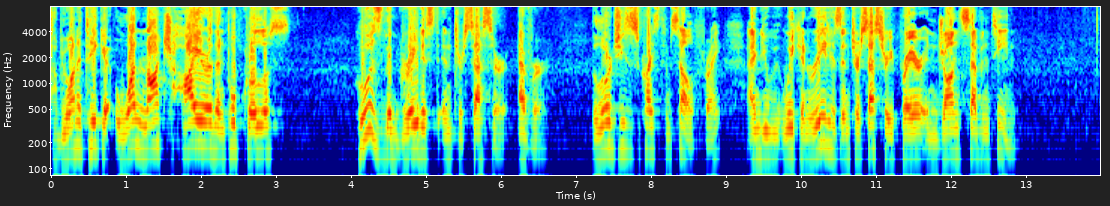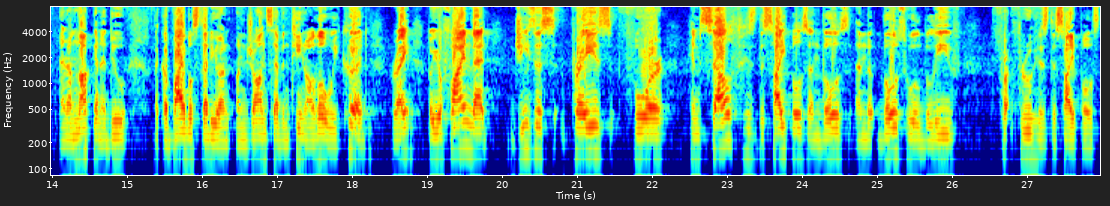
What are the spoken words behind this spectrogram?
Do we want to take it one notch higher than Pope Kyrillos? Who is the greatest intercessor ever? The Lord Jesus Christ himself, right? And you, we can read his intercessory prayer in John 17. And I'm not going to do like a Bible study on, on John 17, although we could, right? But you'll find that Jesus prays for himself, his disciples, and those, and the, those who will believe through his disciples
